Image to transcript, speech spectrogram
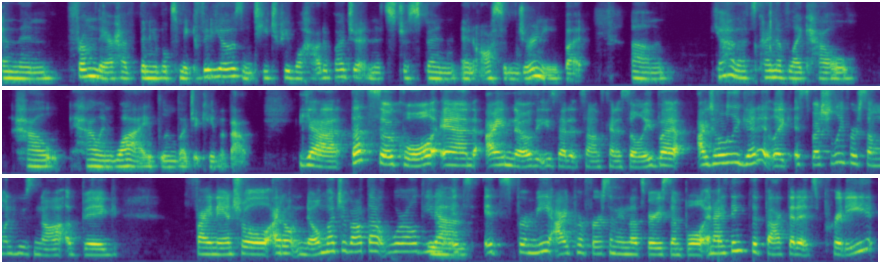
And then from there, have been able to make videos and teach people how to budget, and it's just been an awesome journey. But um, yeah, that's kind of like how how how and why Bloom budget came about. Yeah, that's so cool. And I know that you said it sounds kind of silly, but I totally get it. Like, especially for someone who's not a big financial, I don't know much about that world. You yeah. know, it's it's for me, I prefer something that's very simple. And I think the fact that it's pretty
